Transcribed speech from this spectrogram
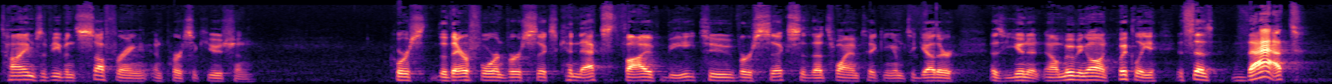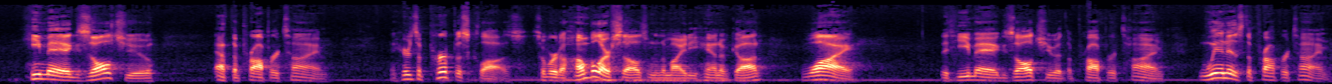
times of even suffering and persecution. Of course, the therefore in verse 6 connects 5b to verse 6, so that's why I'm taking them together as a unit. Now, moving on quickly, it says, That he may exalt you at the proper time. And here's a purpose clause. So we're to humble ourselves into the mighty hand of God. Why? That he may exalt you at the proper time. When is the proper time?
